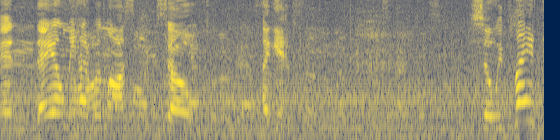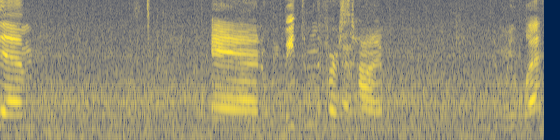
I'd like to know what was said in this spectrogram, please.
and they only had one loss. So again. So we played them and we beat them the first time. Then we let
